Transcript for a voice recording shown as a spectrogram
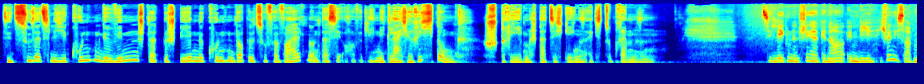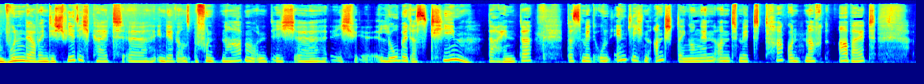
sie zusätzliche Kunden gewinnen, statt bestehende Kunden doppelt zu verwalten und dass sie auch wirklich in die gleiche Richtung streben, statt sich gegenseitig zu bremsen. Sie legen den Finger genau in die, ich will nicht sagen Wunde, aber in die Schwierigkeit, äh, in der wir uns befunden haben. Und ich, äh, ich lobe das Team dahinter, das mit unendlichen Anstrengungen und mit Tag und Nacht Arbeit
